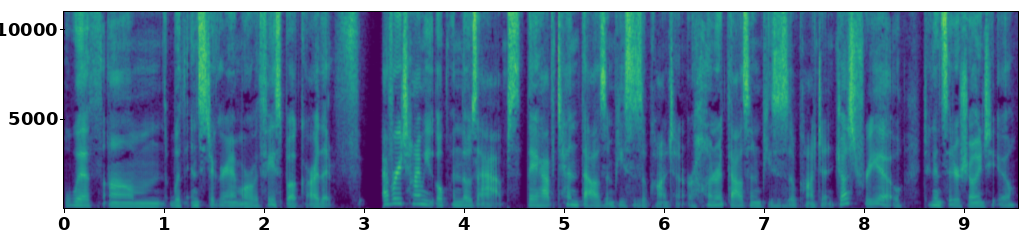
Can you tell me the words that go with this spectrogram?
with um, with Instagram or with Facebook are that f- every time you open those apps, they have ten thousand pieces of content or hundred thousand pieces of content just for you to consider showing to you,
